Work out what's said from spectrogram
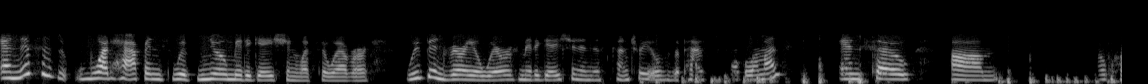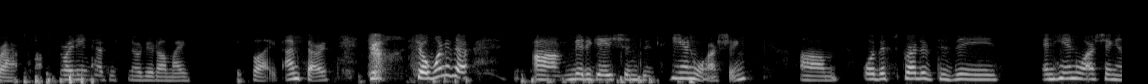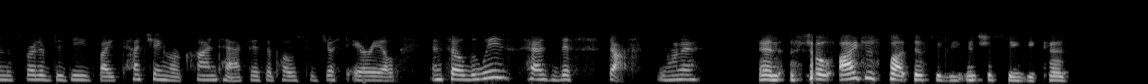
and this is what happens with no mitigation whatsoever. We've been very aware of mitigation in this country over the past couple of months. And so, um, oh crap, so I didn't have this noted on my slide. I'm sorry. So, so one of the um, mitigations is hand washing um, or the spread of disease and hand washing and the spread of disease by touching or contact as opposed to just aerial. And so Louise has this stuff. You want to? And so I just thought this would be interesting because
